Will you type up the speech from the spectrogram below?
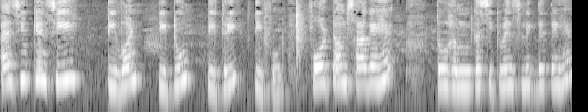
as you can see T one T two T three T four four terms आ गए हैं तो हम इनका सीक्वेंस लिख देते हैं.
